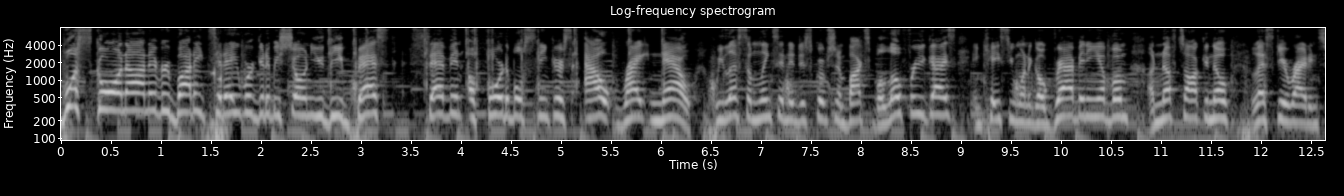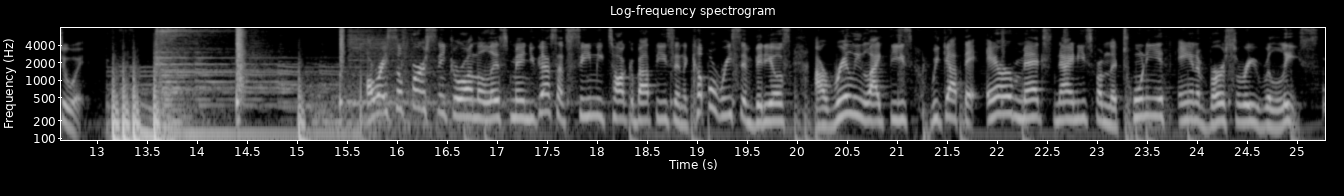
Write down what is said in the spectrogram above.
What's going on everybody? Today we're going to be showing you the best 7 affordable sneakers out right now. We left some links in the description box below for you guys in case you want to go grab any of them. Enough talking though, let's get right into it. Alright, so first sneaker on the list, man, you guys have seen me talk about these in a couple recent videos. I really like these. We got the Air Max 90s from the 20th anniversary release.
